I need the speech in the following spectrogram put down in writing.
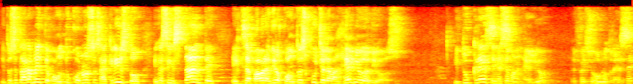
Entonces claramente cuando tú conoces a Cristo, en ese instante, esa palabra de Dios, cuando tú escuchas el Evangelio de Dios y tú crees en ese Evangelio, Efesios 1.13,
